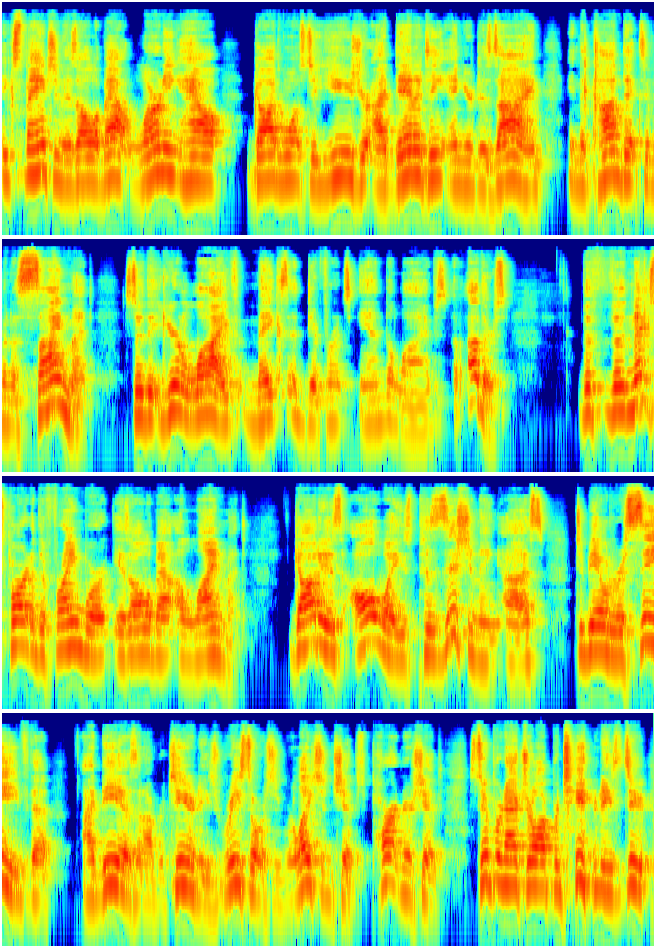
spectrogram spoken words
expansion is all about. Learning how God wants to use your identity and your design in the context of an assignment so that your life makes a difference in the lives of others. The, the next part of the framework is all about alignment. God is always positioning us to be able to receive the ideas and opportunities, resources, relationships, partnerships, supernatural opportunities to,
